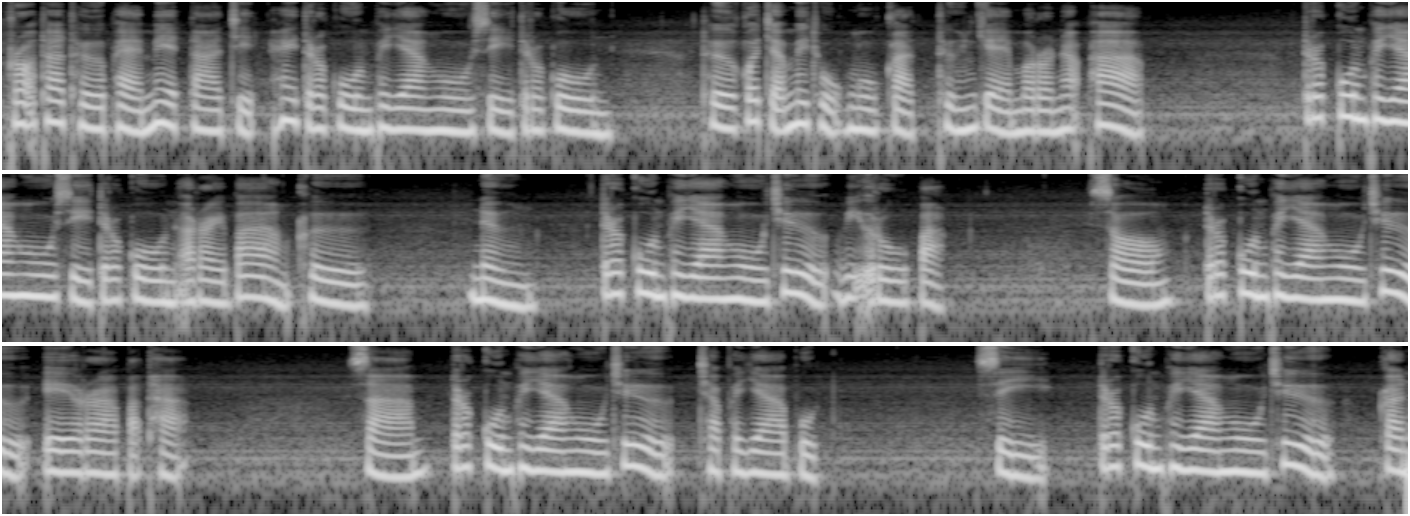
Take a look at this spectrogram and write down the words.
เพราะถ้าเธอแผ่เมตตาจิตให้ตระกูลพญางูสี่ตระกูลเธอก็จะไม่ถูกงูกัดถึงแก่มรณภาพ ตระกูลพญางูสี่ตระกูลอะไรบ้าง คือ 1. ตระกูลพญางูชื่อวิรูปัก 2. ตระกูลพญางูชื่อเอราปะทะ 3. ตระกูลพญางูชื่อชพยาบุตร 4. ตระกูลพญางูชื่อ กัน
